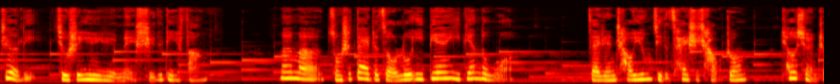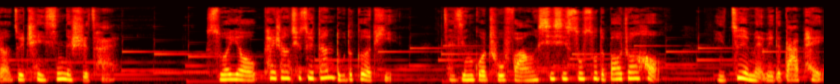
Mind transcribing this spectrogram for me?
这里就是孕育美食的地方。妈妈总是带着走路一颠一颠的我，在人潮拥挤的菜市场中挑选着最称心的食材。所有看上去最单独的个体，在经过厨房稀稀疏疏的包装后，以最美味的搭配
